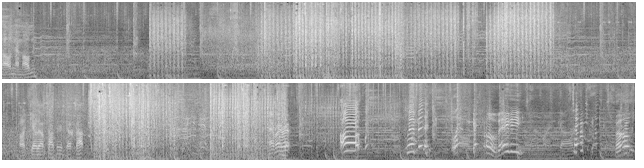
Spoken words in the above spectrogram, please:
Malden, I'm Malden. Okay, they're up top there, they're up top. Right, right, right. Oh! Flip it! Let's go, baby! Bro!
